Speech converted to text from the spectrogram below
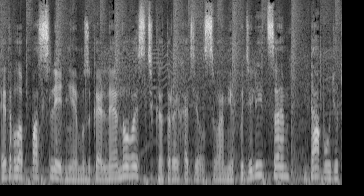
Это была последняя музыкальная новость, которую я хотел с вами поделиться. Да будет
